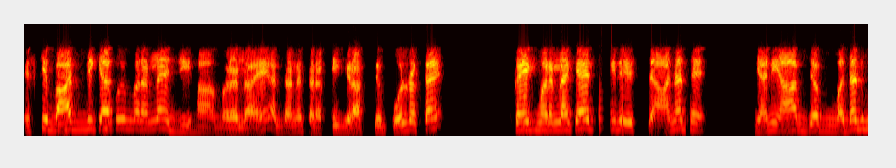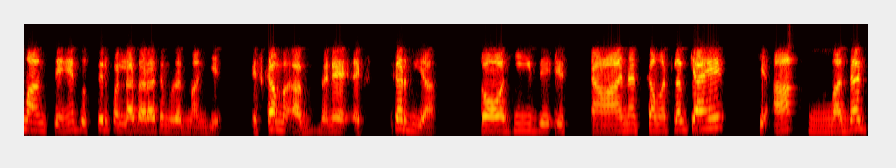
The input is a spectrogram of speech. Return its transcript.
इसके बाद भी क्या कोई मरला है? जी हाँ मरला है। अल्लाह ने तरक्की के रास्ते खोल रखा है। का एक मरला क्या है? तो इस्तानत है। यानी आप जब मदद मांगते हैं तो सिर्फ़ अल्लाह ताला से मदद मांगिए। इसका मैंने एक्सप्लेन कर दिया। तोहीद इस्तानत का मतलब क्या है? कि आप मदद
